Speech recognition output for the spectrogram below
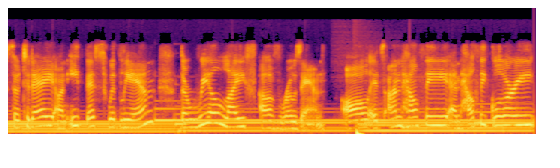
So today on Eat This with Leanne, the real life of Roseanne, all its unhealthy and healthy glory,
